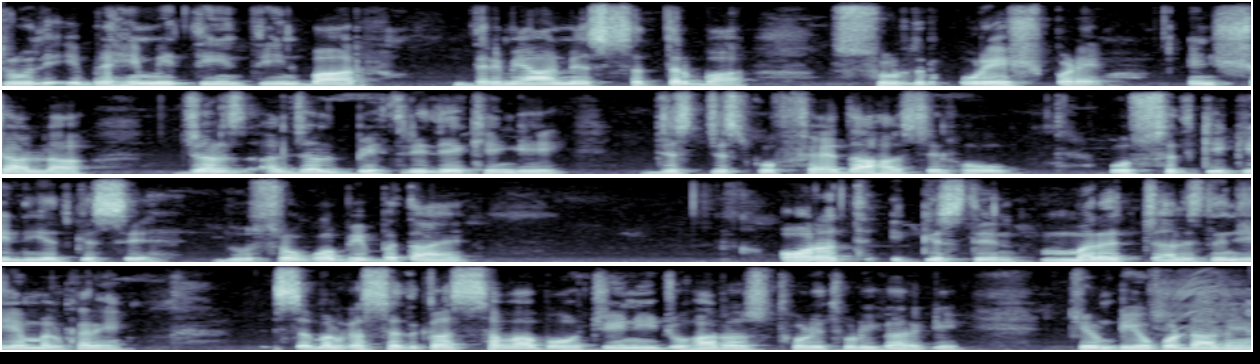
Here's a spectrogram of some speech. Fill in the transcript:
درود ابراہیمی تین تین بار۔ درمیان میں ستر بار سورت القریش پڑھیں انشاءاللہ جلد از جلد بہتری دیکھیں گے جس جس کو فائدہ حاصل ہو۔ وہ صدقے کی نیت کے سے دوسروں کو بھی بتائیں۔ عورت اکیس دن، مرد چالیس دن یہ عمل کریں۔ اس عمل کا صدقہ سوا پہنچینی جو ہر روز تھوڑی تھوڑی کر کے چمٹیوں کو ڈالیں۔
